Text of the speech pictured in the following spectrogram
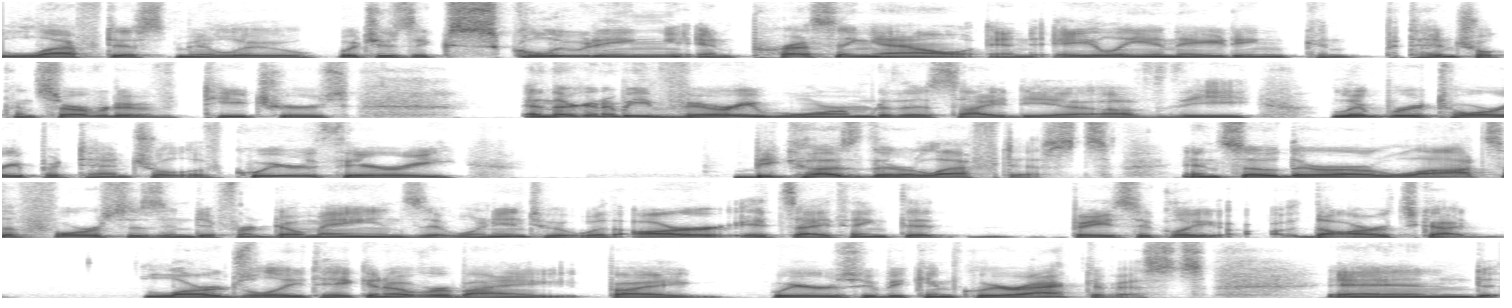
leftist milieu, which is excluding and pressing out and alienating con- potential conservative teachers and they're going to be very warm to this idea of the liberatory potential of queer theory because they're leftists. And so there are lots of forces in different domains that went into it. With art, it's I think that basically the arts got largely taken over by by queers who became queer activists. And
